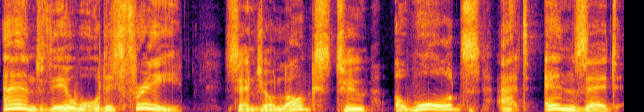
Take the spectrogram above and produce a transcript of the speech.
And the award is free. Send your logs to awards at nzart.org.nz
